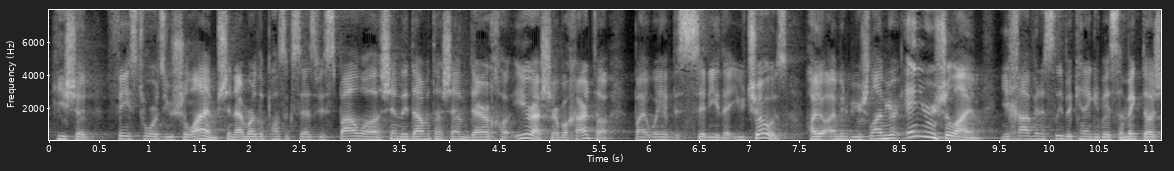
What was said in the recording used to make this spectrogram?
He should face towards Yerushalayim. Shenemar the pasuk says, "V'spal Hashem." They daven to Hashem derech ha'ir asher b'charta by way of the city that you chose. Haya Emet Yerushalayim. You're in Yerushalayim. Yichavin asliba connected Beis Hamikdash.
